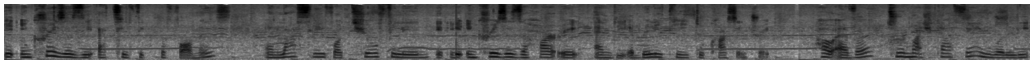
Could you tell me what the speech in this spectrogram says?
it increases the athletic performance. And lastly, for theophylline, it, it increases the heart rate and the ability to concentrate. However, too much caffeine will lead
